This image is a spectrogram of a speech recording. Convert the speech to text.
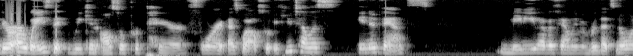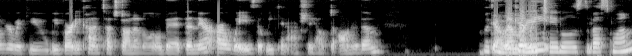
there are ways that we can also prepare for it as well. So if you tell us in advance, maybe you have a family member that's no longer with you. We've already kind of touched on it a little bit. Then there are ways that we can actually help to honor them. Like a memory table is the best one.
